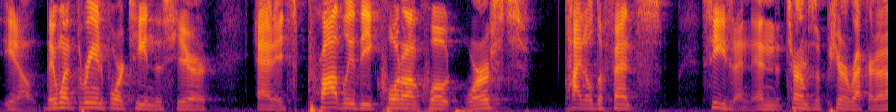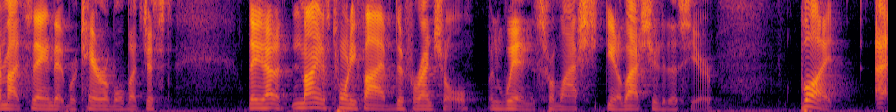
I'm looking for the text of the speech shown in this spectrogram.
you know, they went 3 and 14 this year, and it's probably the quote unquote worst title defense season in terms of pure record. And I'm not saying that we're terrible, but just they had a minus 25 differential in wins from last, you know, last year to this year. But I,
